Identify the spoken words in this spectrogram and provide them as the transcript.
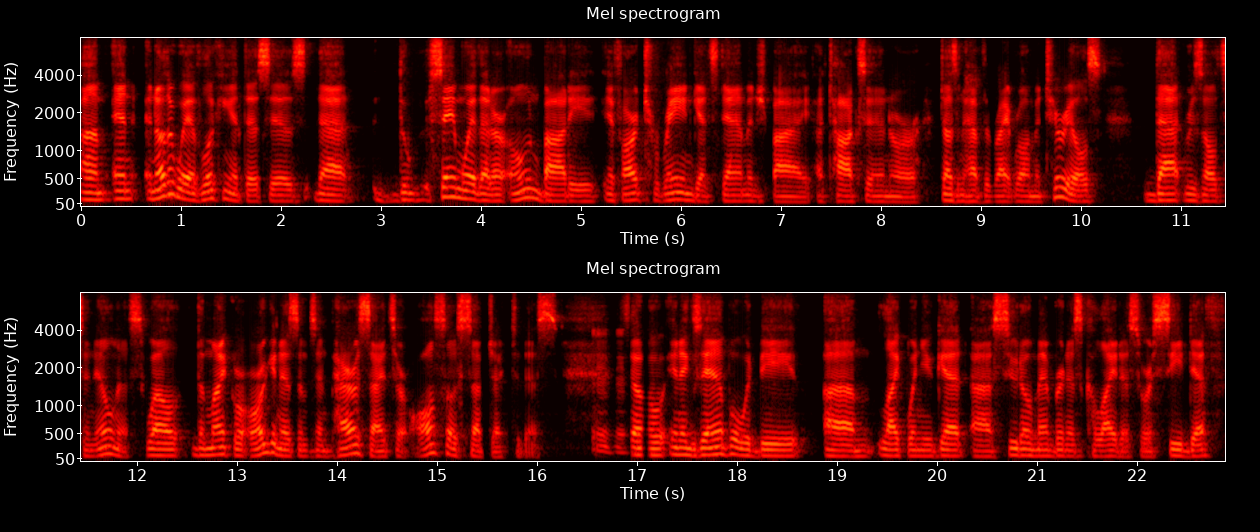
Um, and another way of looking at this is that the same way that our own body, if our terrain gets damaged by a toxin or doesn't have the right raw materials, that results in illness. Well, the microorganisms and parasites are also subject to this. Mm-hmm. So, an example would be um, like when you get uh, pseudomembranous colitis or C. diff,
